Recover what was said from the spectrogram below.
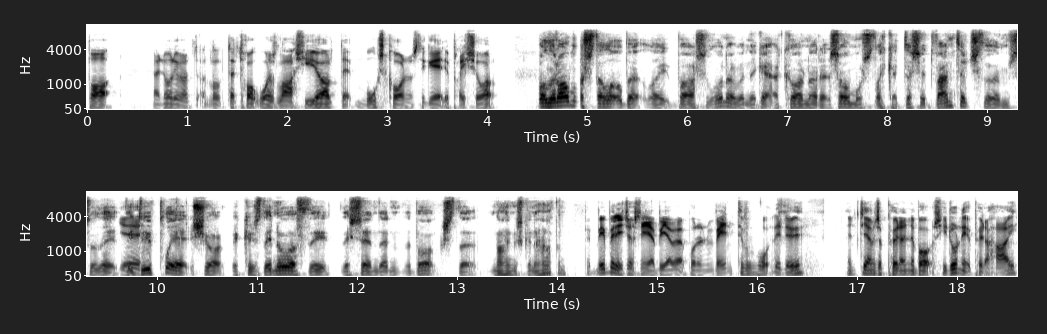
but I know they were. The talk was last year that most corners they get to play short. Well, they're almost a little bit like Barcelona when they get a corner. It's almost like a disadvantage to them, so they, Yeah. they do play it short because they know if they, they send it into the box that nothing's going to happen. But maybe they just need to be a bit more inventive with what they do in terms of putting in the box. You don't need to put it high.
